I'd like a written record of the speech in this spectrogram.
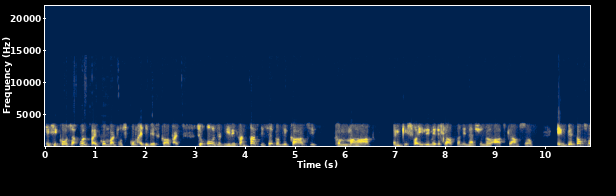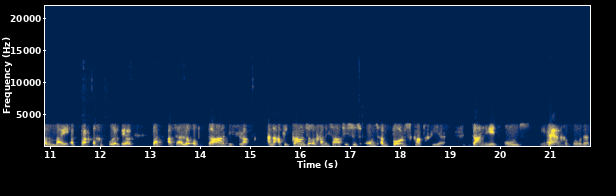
isiKosa ook bykom want ons kom uit die Weskaap uit. So ons het hierdie fantastiese publikasie gemaak in Kiswahili met die geld van die National Arts Council. En dit was vir my 'n pragtige voorbeeld dat as hulle op daardie vlak aan 'n Afrikaanse organisasie soos ons 'n borgskap gee, dan het ons ver gevorder.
